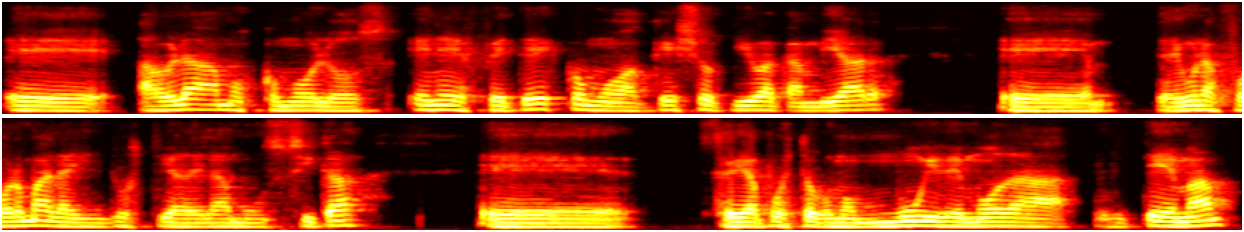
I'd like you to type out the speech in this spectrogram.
eh, hablábamos como los NFTs, como aquello que iba a cambiar eh, de alguna forma la industria de la música. Eh, se había puesto como muy de moda el tema.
